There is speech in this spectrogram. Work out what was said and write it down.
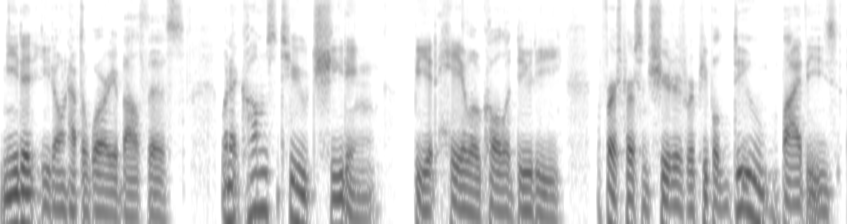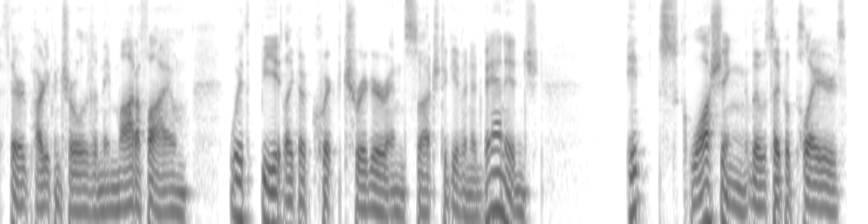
need it, you don't have to worry about this. When it comes to cheating, be it Halo, Call of Duty, first person shooters, where people do buy these third party controllers and they modify them with, be it like a quick trigger and such to give an advantage, it squashing those type of players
